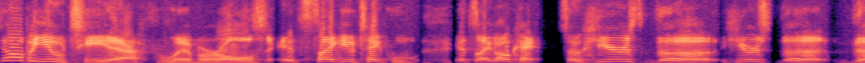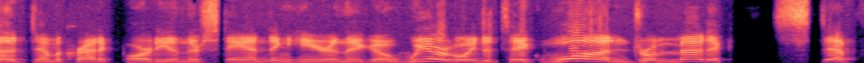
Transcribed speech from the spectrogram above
WTF liberals? It's like you take it's like okay, so here's the here's the the Democratic Party and they're standing here and they go, "We are going to take one dramatic step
